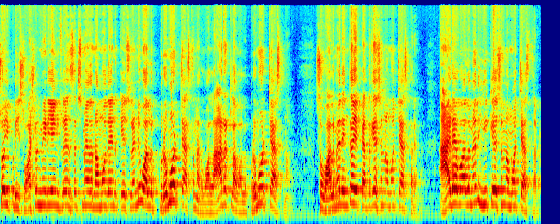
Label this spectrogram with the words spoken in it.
సో ఇప్పుడు ఈ సోషల్ మీడియా ఇన్ఫ్లుయెన్సర్స్ మీద నమోదైన కేసులన్నీ వాళ్ళు ప్రమోట్ చేస్తున్నారు. వాళ్ళు ఆడట్లా వాళ్ళు ప్రమోట్ చేస్తున్నారు. సో వాళ్ళ మీద ఇంకా ఈ పెద్ద కేసులు నమోదు చేస్తారేమో. ఆడే వాళ్ళ మీద ఈ కేసులు నమోదు చేస్తారు.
